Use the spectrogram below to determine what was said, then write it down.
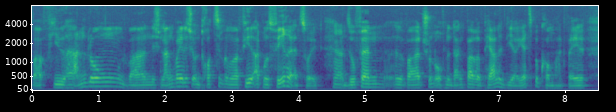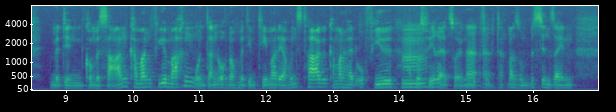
war viel Handlung, war nicht langweilig und trotzdem immer viel Atmosphäre erzeugt. Insofern äh, war es schon auch eine dankbare Perle, die er jetzt bekommen hat, weil mit den Kommissaren kann man viel machen und dann auch noch mit dem Thema der Hundstage kann man halt auch viel Atmosphäre erzeugen. ich finde, das hat man so ein bisschen sein äh,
